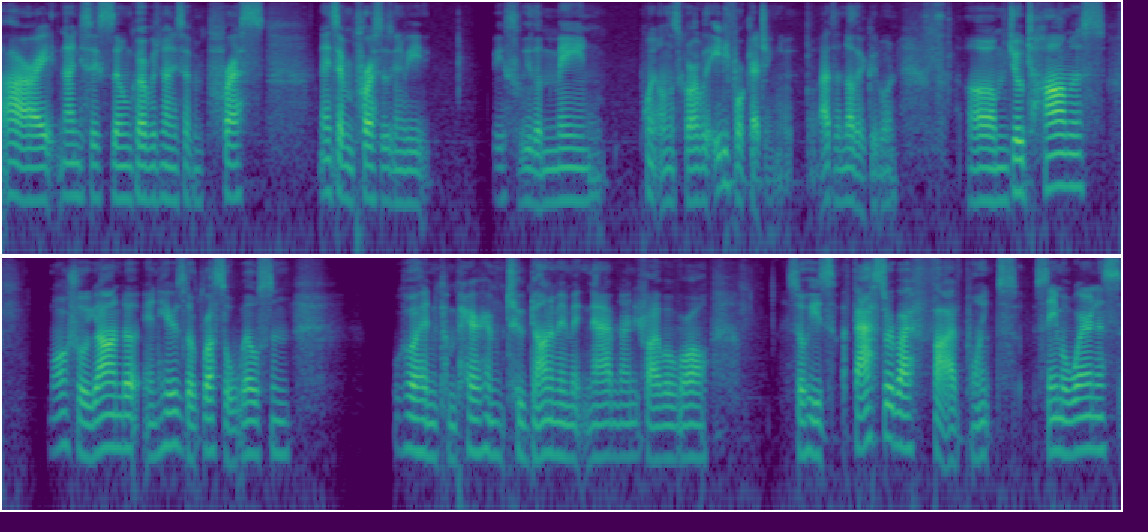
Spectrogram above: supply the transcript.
alright. 96 zone coverage, 97 press. 97 press is going to be basically the main point on this card with 84 catching. That's another good one. Um, Joe Thomas, Marshall Yanda, and here's the Russell Wilson. We'll go ahead and compare him to Donovan McNabb, 95 overall. So he's faster by 5 points, same awareness,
